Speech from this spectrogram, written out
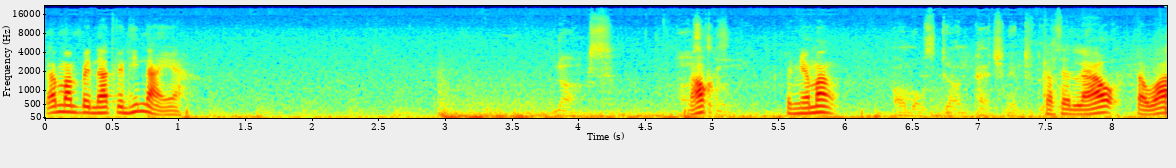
แล้วมันเป็นนัดกันที่ไหนอะ Knox. Knox? How's it going? เป็นไงมั่ง Almost done patching into กลับ the เสร็จแล้วแต่ว่า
